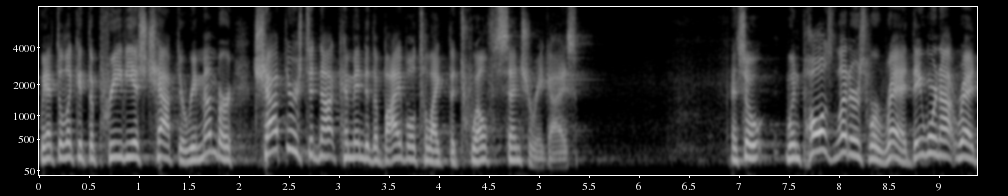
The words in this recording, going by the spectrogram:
We have to look at the previous chapter. Remember, chapters did not come into the Bible till like the 12th century, guys. And so when Paul's letters were read, they were not read.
